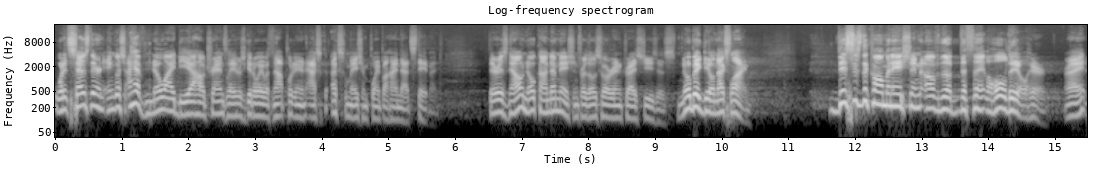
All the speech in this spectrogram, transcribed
what it says there in English, I have no idea how translators get away with not putting an exclamation point behind that statement. There is now no condemnation for those who are in Christ Jesus. No big deal, next line. This is the culmination of the, the, thing, the whole deal here, right?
